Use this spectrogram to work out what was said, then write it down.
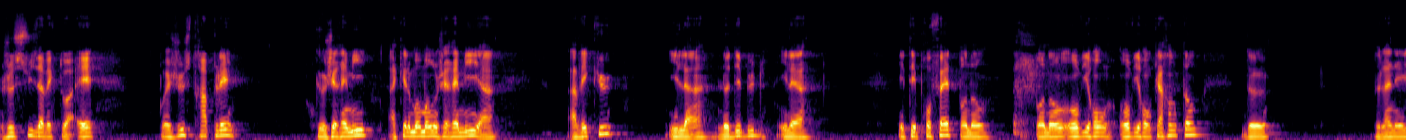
Je suis avec toi. Et vous pouvez juste rappeler que Jérémie, à quel moment Jérémie a vécu, il a le début, il a été prophète pendant, environ, environ 40 ans, de, l'année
